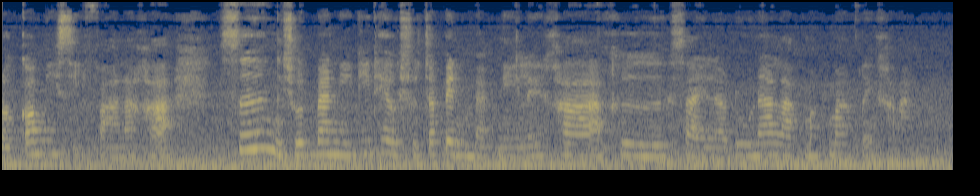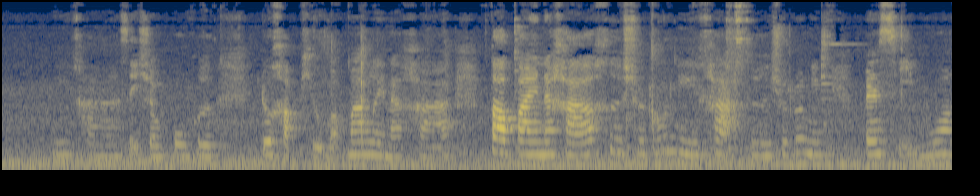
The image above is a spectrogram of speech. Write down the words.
แล้วก็มีสีฟ้านะคะ ซึ่งชุดแบรนด์นี้ดีเทลชุดจะเป็นแบบนี้เลยค่ะ คือใส่แล้วดูน่ารักมาก ๆ เลยค่ะ ค่ะ สีชมพูคือดูขับผิวมากๆเลยนะคะ ต่อไปนะคะก็คือชุดรุ่นนี้ค่ะ คือชุดรุ่นนี้เป็นสีม่วง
